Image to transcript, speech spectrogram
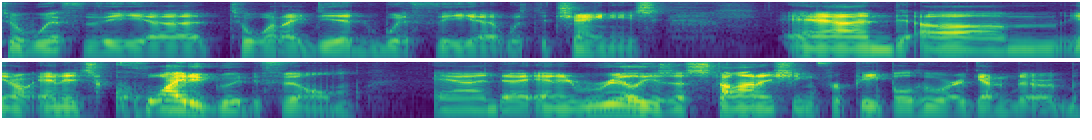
to with the uh, to what I did with the uh, with the Chaneys, and um, you know, and it's quite a good film and uh, and it really is astonishing for people who are again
